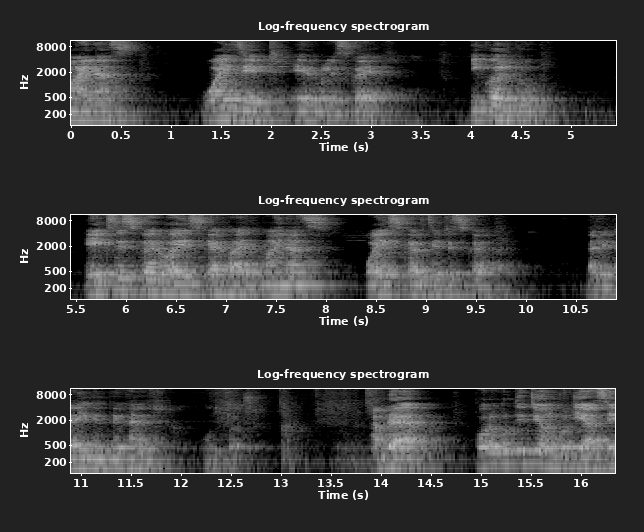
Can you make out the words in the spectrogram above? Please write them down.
minus y z এর whole square equal to x square y square হয় minus y square z square তাহলে এটাই কিন্তু এখানের উত্তর। আমরা পরবর্তী যে অঙ্কটি আছে,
